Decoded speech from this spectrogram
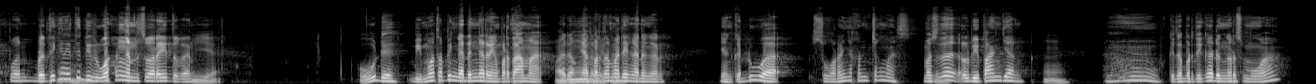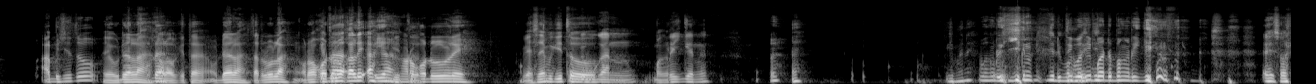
headphone. Berarti kan itu di ruangan suara itu kan. Iya. Udah. Bimo tapi nggak denger yang pertama. Nggak denger yang pertama gitu. dia nggak denger. Yang kedua suaranya kenceng mas. Maksudnya lebih panjang. Hmm. Hmm, kita bertiga denger semua. Abis itu Ya udahlah kalau kita udahlah terlalu lah ngerokok kita, dulu kali ah iya, gitu. ngerokok dulu deh. Biasanya begitu. Tapi bukan Bang Rigen kan? Gimana? Bang Rigen. Jadi Tiba-tiba ada Bang Rigen. Eh sorry.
